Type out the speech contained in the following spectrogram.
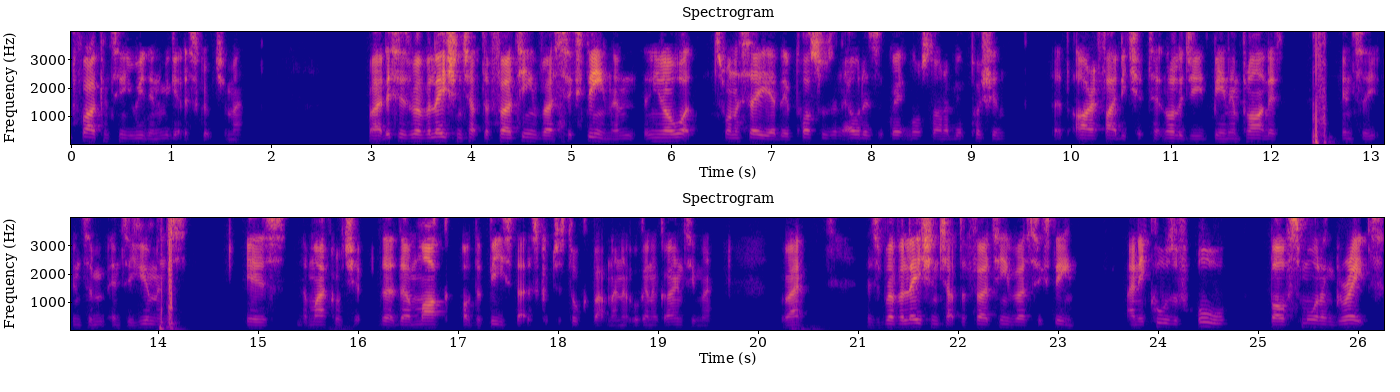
before I continue reading, let me get the scripture, man. Right, this is Revelation chapter 13, verse 16. And, you know what? Just want to say here, the apostles and elders of Great Millstone have been pushing that RFID chip technology being implanted into into into humans is the microchip, the the mark of the beast that the scriptures talk about, man. That we're going to go into, man. Right. It's Revelation chapter 13, verse 16. And he calls of all, both small and great,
